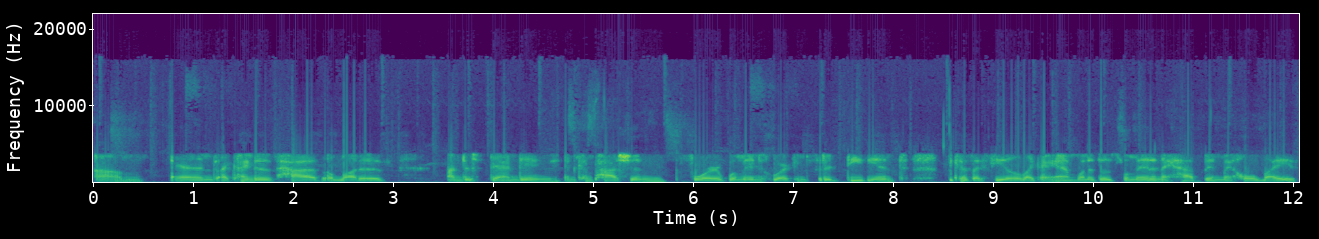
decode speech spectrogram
Um, and I kind of have a lot of understanding and compassion for women who are considered deviant because I feel like I am one of those women and I have been my whole life.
